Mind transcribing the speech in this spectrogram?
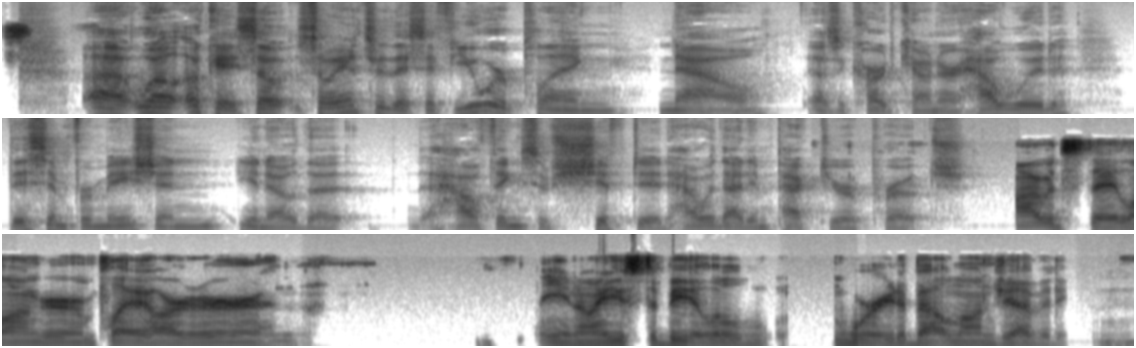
uh, well, okay, so so answer this: if you were playing now as a card counter, how would this information, you know, the how things have shifted, how would that impact your approach? I would stay longer and play harder, and you know, I used to be a little worried about longevity. Mm-hmm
